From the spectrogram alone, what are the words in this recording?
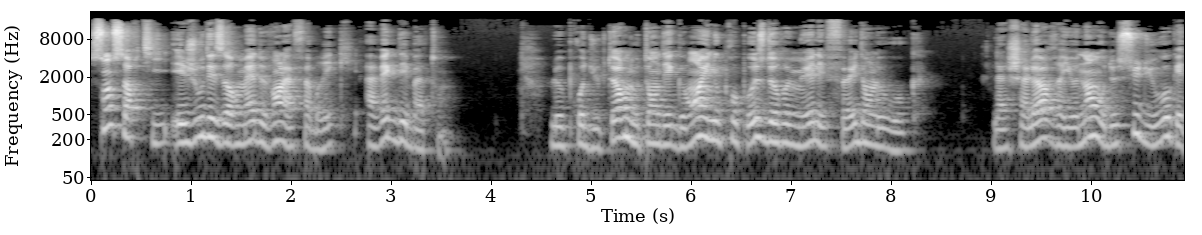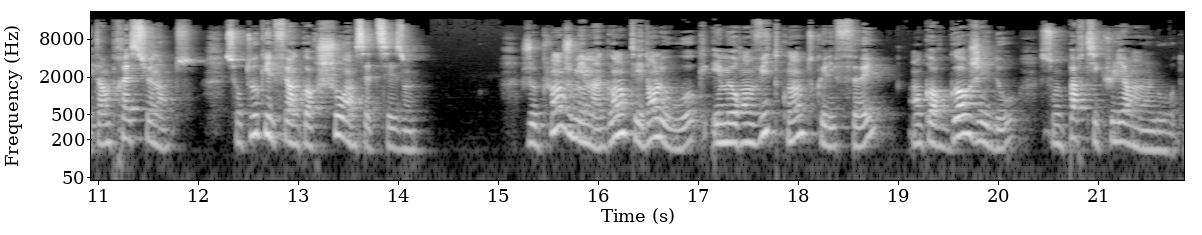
sont sortis et jouent désormais devant la fabrique avec des bâtons. Le producteur nous tend des gants et nous propose de remuer les feuilles dans le wok. La chaleur rayonnant au-dessus du wok est impressionnante, surtout qu'il fait encore chaud en cette saison. Je plonge mes mains gantées dans le wok et me rends vite compte que les feuilles, encore gorgées d'eau, sont particulièrement lourdes.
